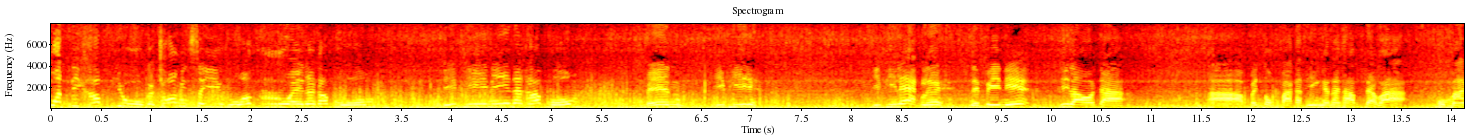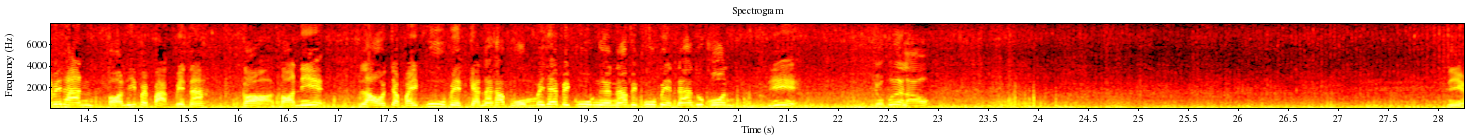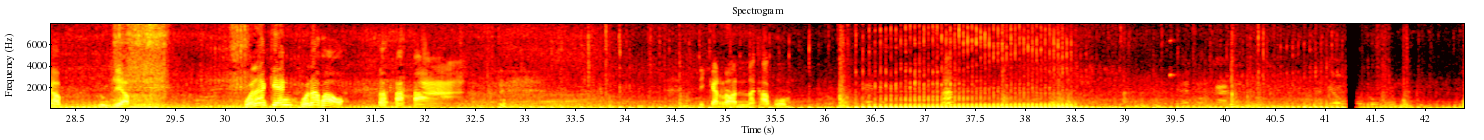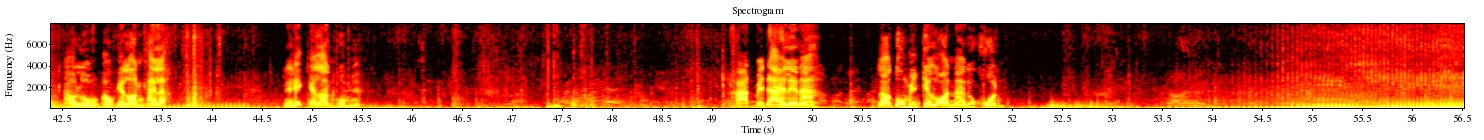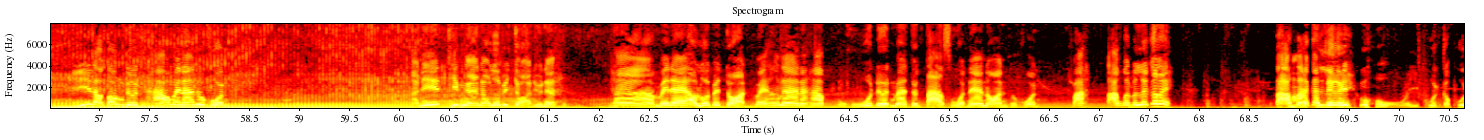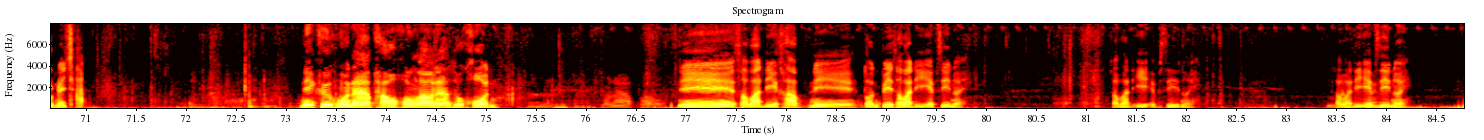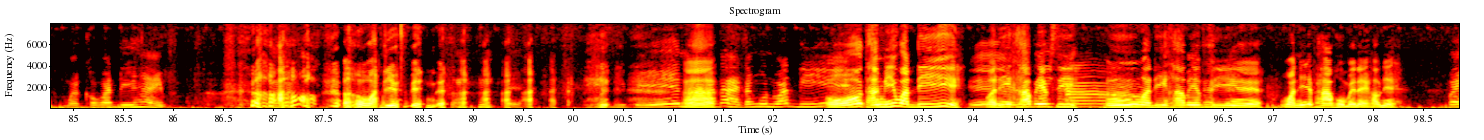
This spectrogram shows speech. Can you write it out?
วัสดีครับอยู่กับช่องอินซีหัวรวยนะครับผม EP นี้นะครับผมเป็น EP EP แรกเลยในปีนี้ที่เราจะอ่าไปตกปลากระทิงกันนะครับ แต่ว่าผมมาไม่ทันตอนที่ไปปักเบ็ดนะ ก็ตอนนี้เราจะไปกู้เบ็ดกันนะครับ ผมไม่ใช่ไปกู้เงินนะไปกู้เบ็ดนะทุกคนนี่โชเฟอร์เรานี่ครับลุงเทียบ หัวหน้าแก๊งหัวหน้าเผ่า นี่กระรอนนะครับผมเอาลง เอาแกลอนใครล่ะ นี่แกลอนผมอยู่ขาดไม่ได้เลยนะ เราต้องมีแกลอนนะทุกคนทีนี้เราต้องเดินเท้าไปนะทุกคน นนี้ทีมงานเอารถไปจอดอยู่นะ ถ้าไม่ได้เอารถไปจอดไว้ข้างหน้านะครับ โอ้โห เดินมาจนตาสวดแน่นอนทุกคนไปะตามกันมาเลยก็เลย ตามมากันเลย โอ้โห พูดก็พูดไม่ชัด นี่คือหัวหน้าเผ่าของเรานะทุกคน หัวหน้าเผ่า นี่สวัสดีครับ นี่ ต้นปีสวัสดี FC หน่อย สวัสดี FC หน่อย สวัสดี FC หน่อยเมื่อเขาวัดดีให้เออสวัสดีเป็น วัดดีเป็นอ่า วัดได้ตั้งงุนวัดดี โอ้ทางนี้หวัดดีเอ๊ะหวัดดีครับสวัสดี FC ครับ เออหวัดดีครับ FC วันนี้จะพาผมไปไหนครับเนี่ย ไป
